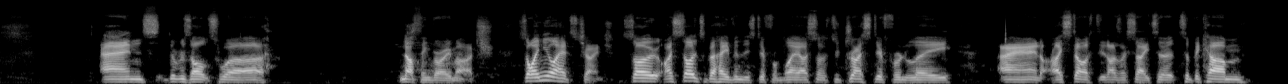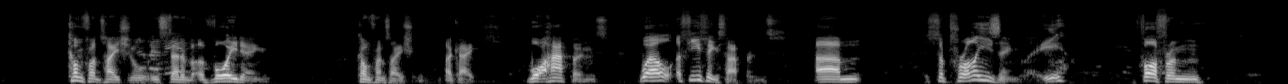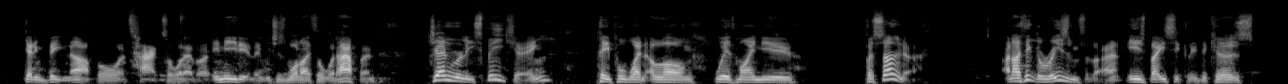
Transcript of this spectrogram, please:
and the results were nothing very much. So I knew I had to change. So I started to behave in this different way. I started to dress differently and I started, as I say, to, to become confrontational instead of avoiding confrontation. Okay. What happens? Well, a few things happened. Um, surprisingly, far from getting beaten up or attacked or whatever immediately, which is what I thought would happen, generally speaking, people went along with my new persona. And I think the reason for that is basically because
